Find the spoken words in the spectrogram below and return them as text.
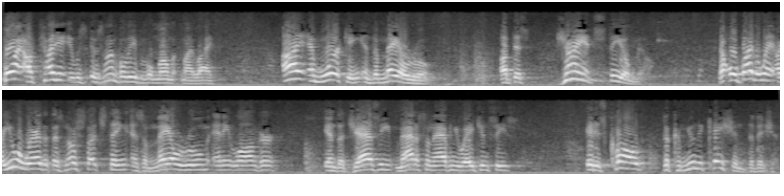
Boy, I'll tell you, it was, it was an unbelievable moment in my life. I am working in the mail room of this giant steel mill. Now, oh, by the way, are you aware that there's no such thing as a mail room any longer in the jazzy Madison Avenue agencies? It is called the Communication Division.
